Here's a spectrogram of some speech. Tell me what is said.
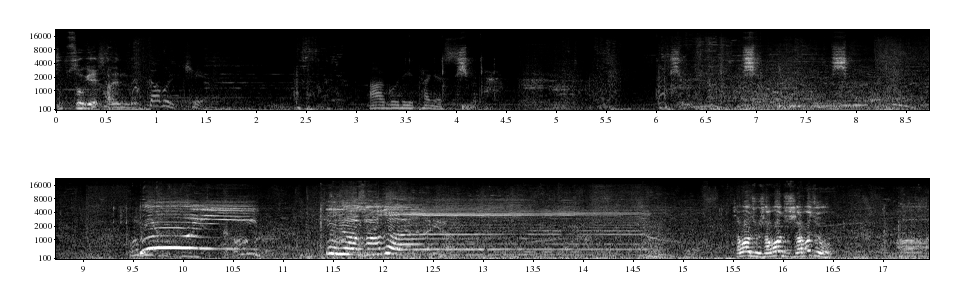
숲속에 가랬네. 더블킬. 아군이 당했습니다. 이 녀석아. 잡아줘, 잡아줘, 잡아줘. 아.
